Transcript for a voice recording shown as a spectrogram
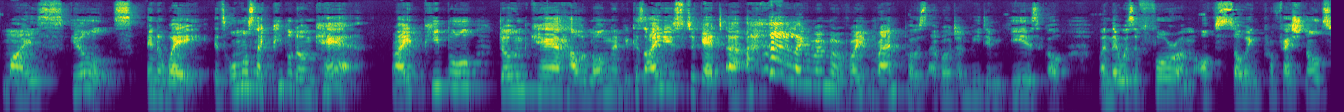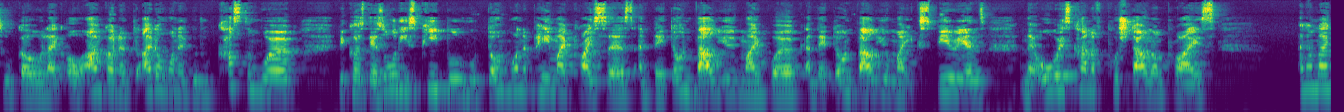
my skills in a way. It's almost like people don't care right? People don't care how long it because I used to get uh, like remember a rant post I wrote on Medium years ago when there was a forum of sewing professionals who go like, oh, I'm gonna I don't want to do custom work because there's all these people who don't want to pay my prices and they don't value my work and they don't value my experience and they always kind of push down on price. And I'm like,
